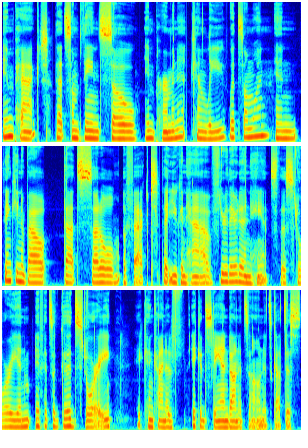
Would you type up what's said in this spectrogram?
impact that something so impermanent can leave with someone and thinking about that subtle effect that you can have. You're there to enhance the story and if it's a good story, it can kind of it can stand on its own. It's got this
